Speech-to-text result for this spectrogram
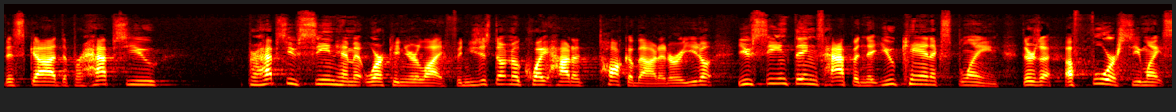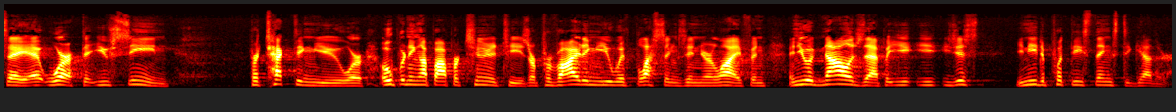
this God that perhaps you perhaps you've seen him at work in your life and you just don't know quite how to talk about it or you don't you've seen things happen that you can't explain. There's a, a force you might say at work that you've seen protecting you or opening up opportunities or providing you with blessings in your life. And, and you acknowledge that but you, you, you just you need to put these things together.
